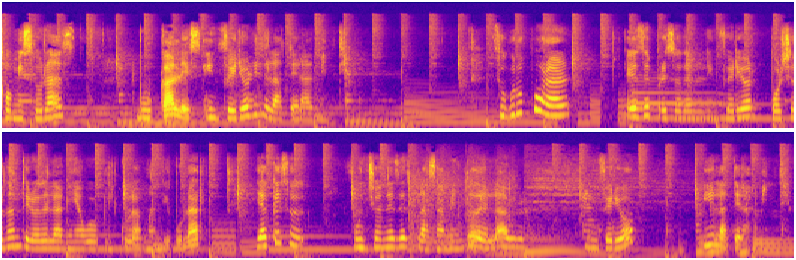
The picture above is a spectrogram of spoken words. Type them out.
comisuras bucales inferior y lateralmente. Su grupo oral es depresor del inferior, porción anterior de la línea oblicula mandibular, ya que su función es desplazamiento del labio inferior y lateralmente.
